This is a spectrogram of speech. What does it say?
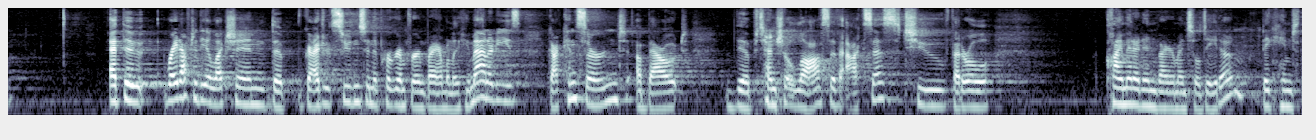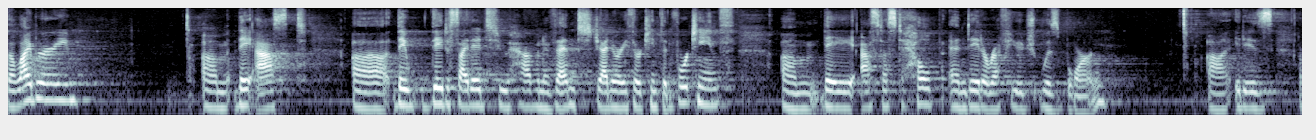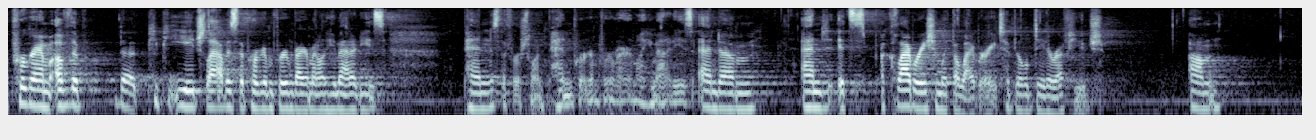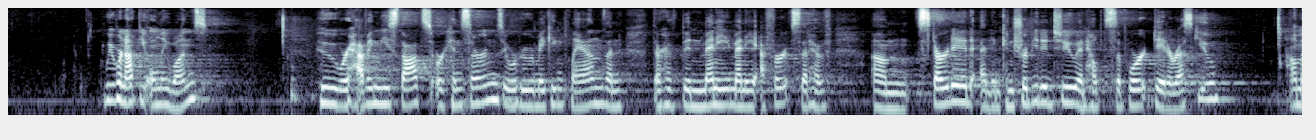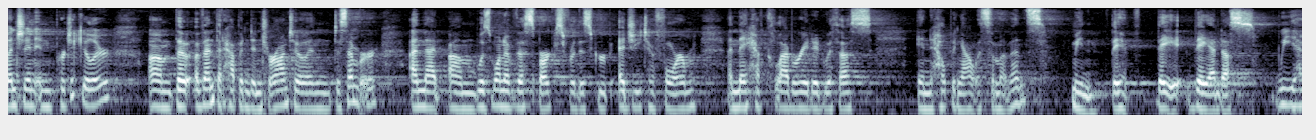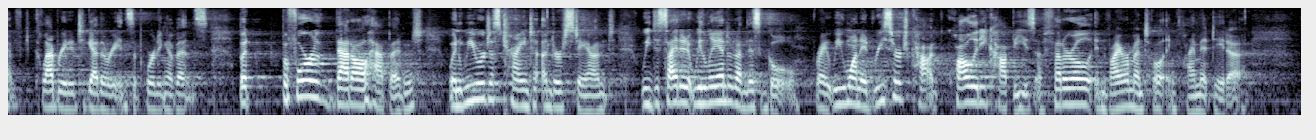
at the, right after the election, the graduate students in the program for environmental humanities got concerned about the potential loss of access to federal climate and environmental data. They came to the library. Um, they asked Uh, they, they decided to have an event January 13th and 14th. Um, they asked us to help, and Data Refuge was born. Uh, it is a program of the, the PPEH lab is the program for environmental humanities. Penn is the first one, Penn Program for Environmental Humanities. And, um, and it's a collaboration with the library to build Data Refuge. Um, we were not the only ones who were having these thoughts or concerns or who were making plans, and there have been many, many efforts that have um, started and contributed to and helped support data rescue. I'll mention in particular um, the event that happened in Toronto in December, and that um, was one of the sparks for this group, EDGI to Form, and they have collaborated with us in helping out with some events. I mean, they, they, they and us, we have collaborated together in supporting events. But before that all happened, when we were just trying to understand, we decided, we landed on this goal, right? We wanted research co quality copies of federal environmental and climate data.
